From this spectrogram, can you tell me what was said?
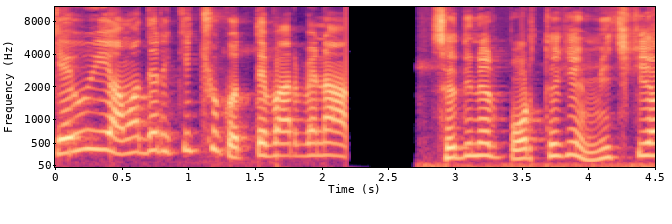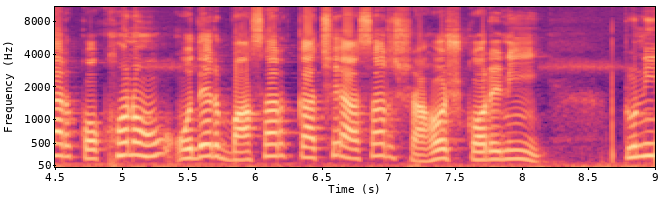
কেউই আমাদের কিচ্ছু করতে পারবে না। সেদিনের পর থেকে মিচকে আর কখনো ওদের বাসার কাছে আসার সাহস করেনি। টুনি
